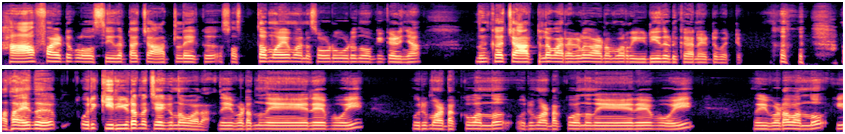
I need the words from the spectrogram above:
ഹാഫായിട്ട് ക്ലോസ് ചെയ്തിട്ട് ആ ചാർട്ടിലേക്ക് സ്വസ്ഥമായ മനസ്സോടുകൂടി നോക്കിക്കഴിഞ്ഞാൽ നിങ്ങൾക്ക് ആ ചാർട്ടിലെ വരകൾ കാണുമ്പോൾ റീഡ് ചെയ്തെടുക്കാനായിട്ട് പറ്റും. അതായത് ഒരു കിരീടം വെച്ചേക്കുന്ന പോലെ. അത് ഇവിടെ നിന്ന് നേരെ പോയി ഒരു മടക്ക് വന്ന് ഒരു മടക്ക് വന്ന് നേരെ പോയി ഇവിടെ വന്നു ഈ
